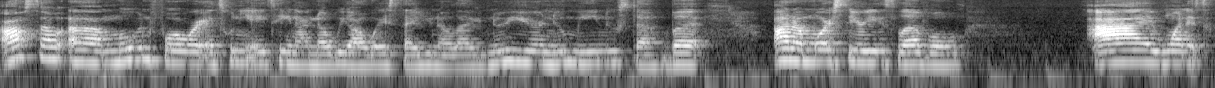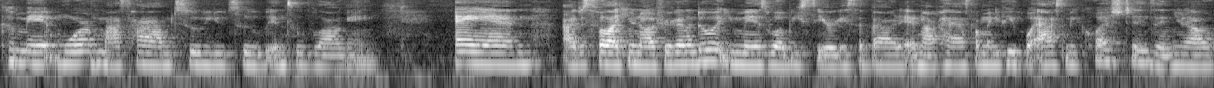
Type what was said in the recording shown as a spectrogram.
Also, um, moving forward in 2018, I know we always say, you know, like new year, new me, new stuff. But on a more serious level, I wanted to commit more of my time to YouTube and to vlogging. And I just feel like, you know, if you're going to do it, you may as well be serious about it. And I've had so many people ask me questions and, you know,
